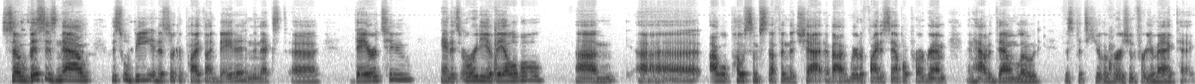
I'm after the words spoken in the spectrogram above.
So this is now, this will be in the CircuitPython beta in the next uh, day or two, and it's already available. Um, uh, I will post some stuff in the chat about where to find a sample program and how to download this particular version for your MagTag.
